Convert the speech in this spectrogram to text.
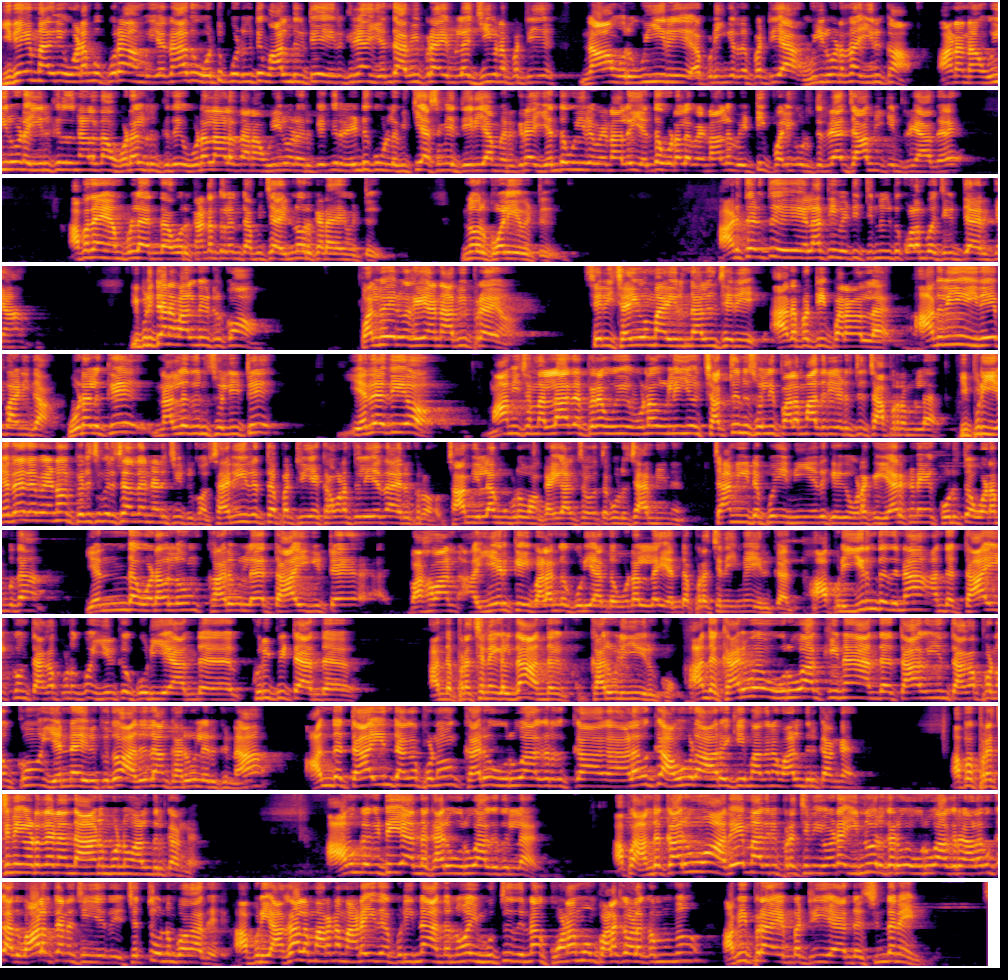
இதே மாதிரி உடம்பு பூரா ஏதாவது ஒட்டு போட்டுக்கிட்டு வாழ்ந்துக்கிட்டே இருக்கிறேன். எந்த அபிப்பிராயம் இல்லை. ஜீவனை பற்றி நான் ஒரு உயிர் அப்படிங்கிறத பற்றியா உயிரோட தான் இருக்கான். ஆனால் நான் உயிரோட இருக்கிறதுனால தான் உடல் இருக்குது. உடலால் தான் நான் உயிரோட இருக்குங்கிற ரெண்டுக்கும் உள்ள வித்தியாசமே தெரியாமல் இருக்கிறேன் எந்த உயிரை வேணாலும் எந்த உடலை வேணாலும் வெட்டி பழி கொடுத்துடுறேன் ஜாமிக்கின்றியா அதை? அப்பதான் என் பிள்ளை இந்த ஒரு கண்டத்துலேருந்து தப்பிச்சா இன்னொரு கடாயை விட்டு. இன்னொரு கோழியை விட்டு. அடுத்தடுத்து எல்லாத்தையும் வெட்டி தின்னுக்கிட்டு குழம்பு வச்சுக்கிட்டு தான் இருக்கான். இப்படித்தானே வாழ்ந்துக்கிட்டு இருக்கோம். பல்வேறு வகையான அபிப்பிராயம். சரி சைவமாக இருந்தாலும் சரி அதை பற்றி பரவாயில்ல. அதுலேயும் இதே பாணி தான் உடலுக்கு நல்லதுன்னு சொல்லிட்டு எதையோ மாமிசம் அல்லாத பிற உயி- உணவுகளையும் சத்துன்னு சொல்லி பல மாதிரி எடுத்து சாப்பிட்றோம்ல. இப்படி எதை வேணும் பெருசு பெருசாக தான் நினச்சிட்டு இருக்கோம். சரீரத்தை பற்றிய கவனத்திலேயே தான் இருக்கிறோம். சாமியெல்லாம் கும்பிடுவோம் கும்பிடுவோம் கைகால் சவத்தை கொடு சாமின்னு. சாமிகிட்ட போய் நீ எதுக்கு உனக்கு ஏற்கனவே கொடுத்த உடம்பு தான் எந்த உடலும் கருவில் தாய்கிட்ட பகவான் இயற்கை வழங்கக்கூடிய அந்த உடல்ல எந்த பிரச்சனையுமே இருக்காது. அப்படி இருந்ததுன்னா அந்த தாய்க்கும் தகப்பனுக்கும் இருக்கக்கூடிய அந்த குறிப்பிட்ட அந்த அந்த பிரச்சனைகள் தான் அந்த கருவிலையும் இருக்கும். அந்த கருவை உருவாக்கின அந்த தாயின் தகப்பனுக்கும் என்ன இருக்குதோ அதுதான் கருவில் இருக்குன்னா அந்த தாயின் தகப்பனும் கரு உருவாகிறதுக்காக அளவுக்கு அவங்களும் ஆரோக்கியமாக தானே வாழ்ந்திருக்காங்க. அப்போ பிரச்சனையோட தானே அந்த ஆணும் பொண்ணும் வாழ்ந்திருக்காங்க. அவங்க கிட்டயே அந்த கரு உருவாகுது இல்லை அப்ப அந்த கருவும் அதே மாதிரி பிரச்சனையோட இன்னொரு கருவை உருவாக்குற அளவுக்கு அது வாழத்தானே செய்யுது. செத்து ஒன்றும் போகாது. அப்படி அகால மரணம் அடையுது அப்படின்னா அந்த நோய் முத்துதுன்னா குணமும் பழக்க வழக்கமும் அபிப்பிராயம் பற்றிய அந்த சிந்தனை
